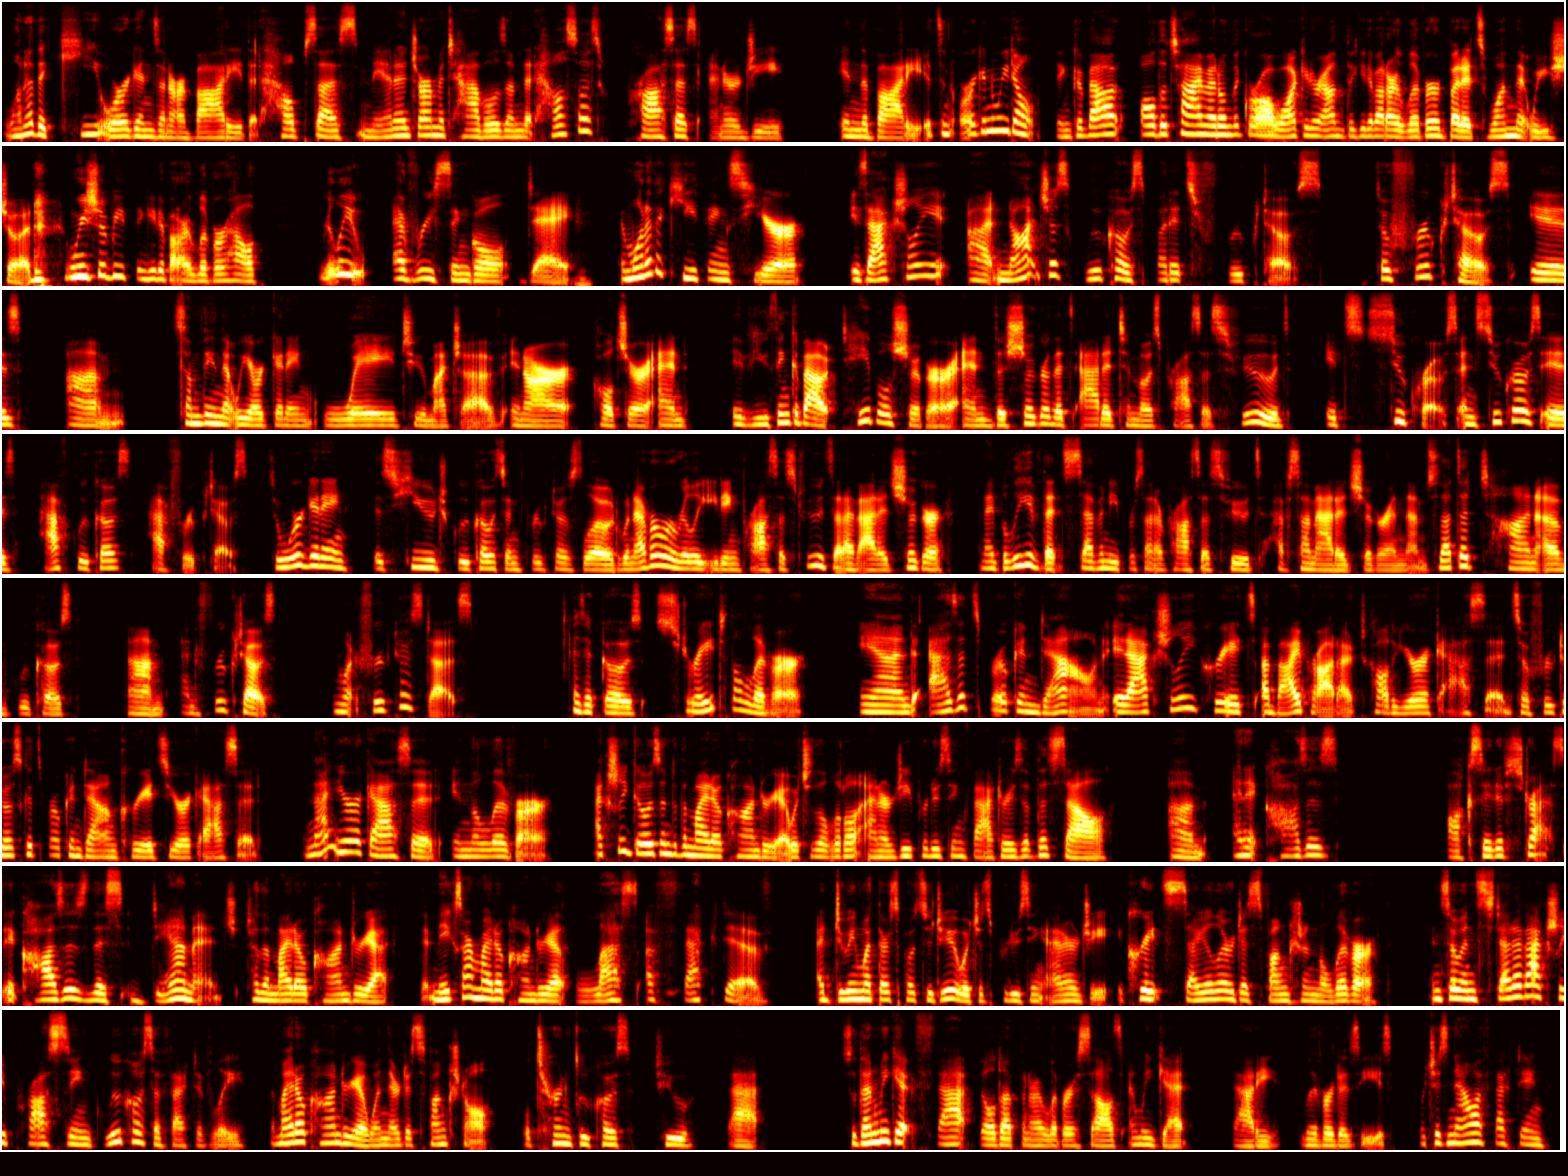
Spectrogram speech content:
one of the key organs in our body that helps us manage our metabolism, that helps us process energy in the body. It's an organ we don't think about all the time. I don't think we're all walking around thinking about our liver, but it's one that we should. We should be thinking about our liver health really every single day. And one of the key things here is actually uh, not just glucose, but it's fructose. So, fructose is um, something that we are getting way too much of in our culture. And if you think about table sugar and the sugar that's added to most processed foods, it's sucrose. And sucrose is half glucose, half fructose. So we're getting this huge glucose and fructose load whenever we're really eating processed foods that have added sugar. And I believe that 70% of processed foods have some added sugar in them. So that's a ton of glucose um, and fructose. And what fructose does is it goes straight to the liver. And as it's broken down, it actually creates a byproduct called uric acid. So fructose gets broken down, creates uric acid. And that uric acid in the liver actually goes into the mitochondria, which are the little energy producing factories of the cell. Um, and it causes oxidative stress. It causes this damage to the mitochondria that makes our mitochondria less effective at doing what they're supposed to do, which is producing energy. It creates cellular dysfunction in the liver. And so instead of actually processing glucose effectively, the mitochondria, when they're dysfunctional, will turn glucose to fat. So then we get fat buildup in our liver cells and we get fatty liver disease, which is now affecting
